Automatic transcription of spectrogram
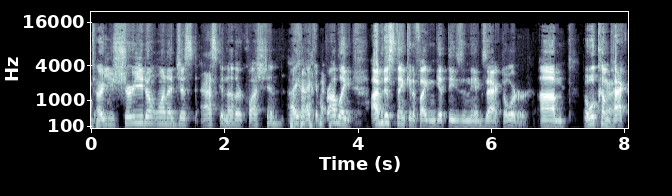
are you sure you don't want to just ask another question? I, I can probably. I'm just thinking if I can get these in the exact order. Um, but we'll come right. back.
